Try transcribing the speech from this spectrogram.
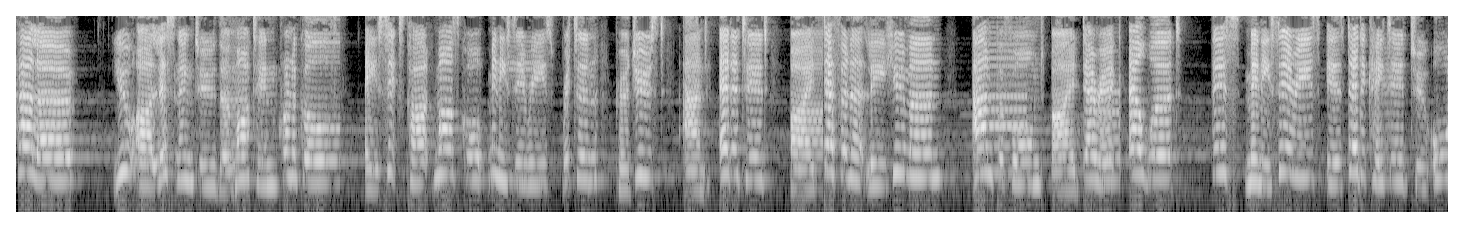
Hello! You are listening to the Martin Chronicles, a six part Mars Corp miniseries written, produced, and edited by Definitely Human and performed by Derek Elwood. This miniseries is dedicated to all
